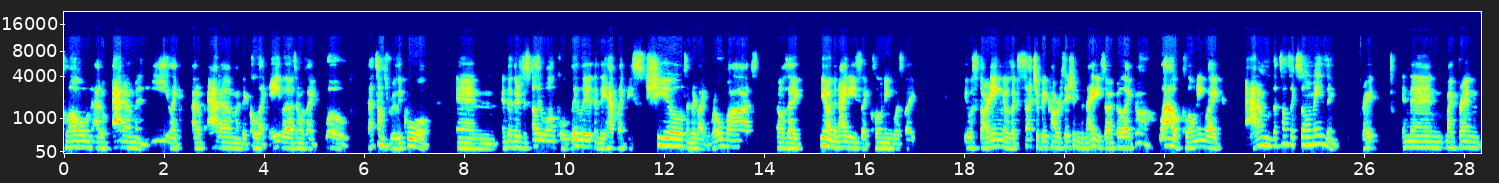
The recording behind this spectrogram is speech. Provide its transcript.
cloned out of Adam and E, like out of Adam, and they're called like Evas. And I was like, whoa, that sounds really cool. And and then there's this other one called Lilith, and they have like these shields, and they're like robots. I was like, you know, in the 90s, like cloning was like it was starting. It was like such a big conversation in the 90s. So I feel like, wow, cloning like Adam, that sounds like so amazing. Right. And then my friend,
